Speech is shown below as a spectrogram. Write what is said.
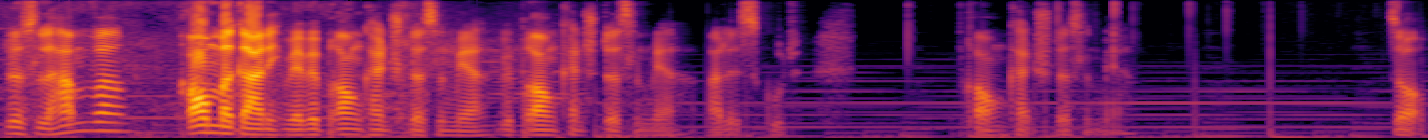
Schlüssel haben wir. Brauchen wir gar nicht mehr. Wir brauchen keinen Schlüssel mehr. Wir brauchen keinen Schlüssel mehr. Alles gut. Brauchen keinen Schlüssel mehr. So.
